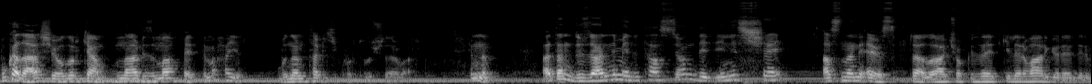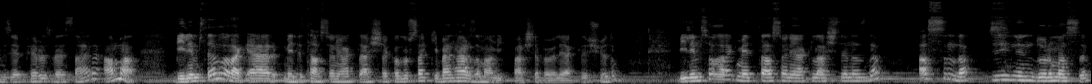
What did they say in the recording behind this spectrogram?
bu kadar şey olurken bunlar bizi mahvetti mi? Hayır. Bunların tabii ki kurtuluşları var. Şimdi zaten düzenli meditasyon dediğiniz şey aslında hani evet spiritüel olarak çok güzel etkileri var görevlerimizi yapıyoruz vesaire ama bilimsel olarak eğer meditasyona yaklaşacak olursak ki ben her zaman ilk başta böyle yaklaşıyordum. Bilimsel olarak meditasyona yaklaştığınızda aslında zihnin durması,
